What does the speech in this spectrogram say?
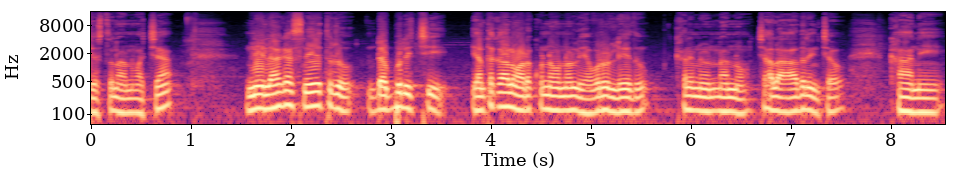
చేస్తున్నాను మచ్చ. నీలాగా స్నేహితుడు డబ్బులు ఇచ్చి ఎంతకాలం అడగకుండా ఉన్న వాళ్ళు ఎవరూ లేదు కానీ నువ్వు నన్ను చాలా ఆదరించావు. కానీ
